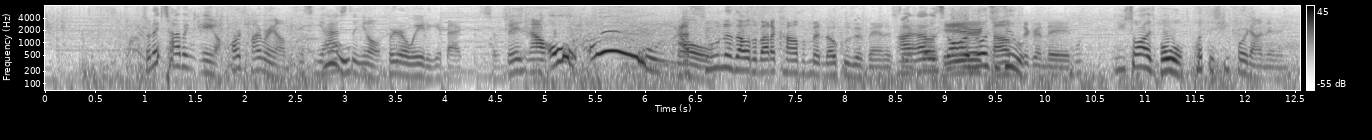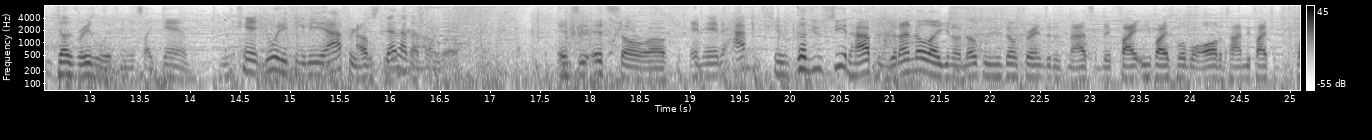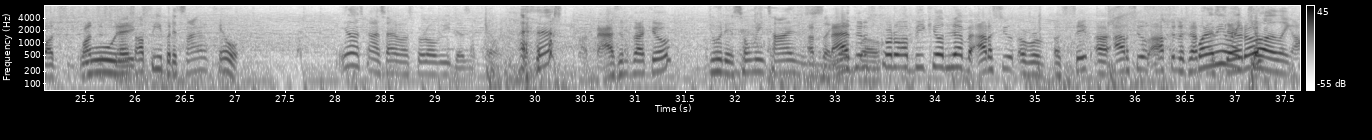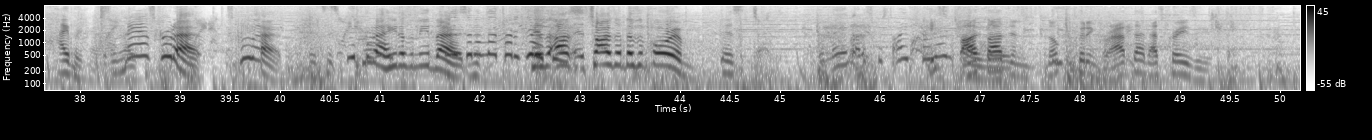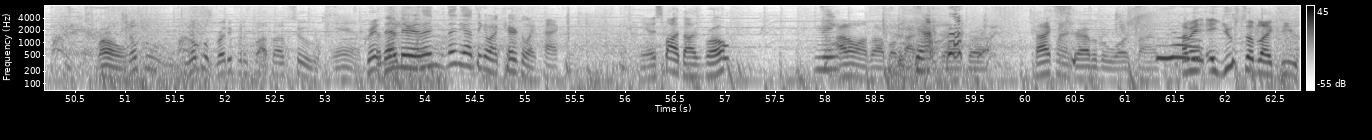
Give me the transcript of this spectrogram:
So Nick's having a hard time right now because he has to, you know, figure a way to get back to some space. Now, oh, oh, no. As soon as I was about to compliment Noku's advantage, I- I was going- here going to comes do- the grenade. you saw his bowl put the C4 down and then he does razor lift and it's like, damn, you can't do anything immediately after. You're just dead at that point, bro. It's it's so rough. And it happens to. Because you see it happen. and I know like you know Noku he's no stranger to this match. If they fight, he fights Bobo all the time. He fights a bunch, bunch Ooh, of snakes. up B, but it's not gonna kill. You know what's kind of sad about Squirtle B? Doesn't kill. Imagine if that killed. Doing it so many times. It's Imagine like, if. Squirtle up B killed. He'd have an out of shield, or a safe uh, out of shield option. But I mean, like, kill it like a hybrid thing. Man, screw that. Screw that. Screw that. He doesn't need that. Listen, I'm not trying to do His, uh. Charizard does it for him. This time. The man got a type. He spot dodged and Noku couldn't grab that? That's crazy. Bro. Noku, Noku's ready for the spot dodge too. Yeah. Great But then there, then then you gotta think about a character like Pac-Man. Yeah, the spot dodge, bro. I don't want to talk about Pac-Man Yeah. grab, bro. Pac-Man grab is a war time. I mean, it used to like be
